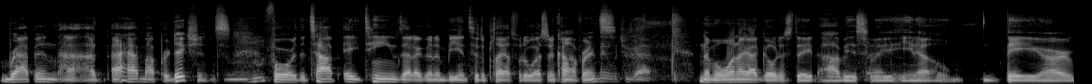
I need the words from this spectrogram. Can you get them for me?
rapping, I I, I have my predictions for the top eight teams that are gonna be into the playoffs for the Western Conference. What you got? Number one, I got Golden State. Obviously, you know they are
